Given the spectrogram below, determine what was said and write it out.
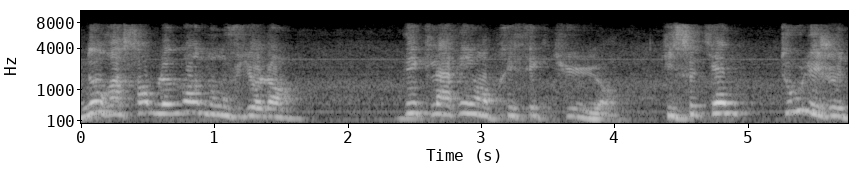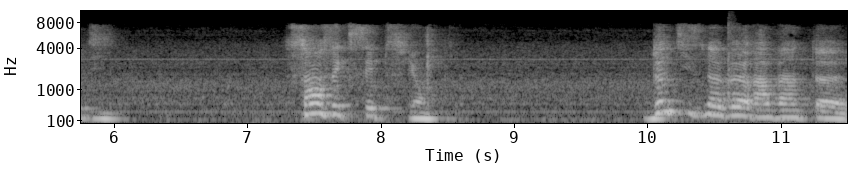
Nos rassemblements non violents, déclarés en préfecture, qui se tiennent tous les jeudis, sans exception, de 19h à 20h,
